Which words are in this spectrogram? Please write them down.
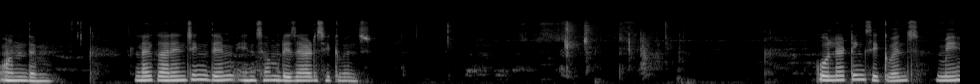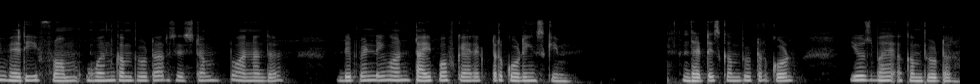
on them, like arranging them in some desired sequence. Collating sequence may vary from one computer system to another depending on type of character coding scheme that is computer code used by a computer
